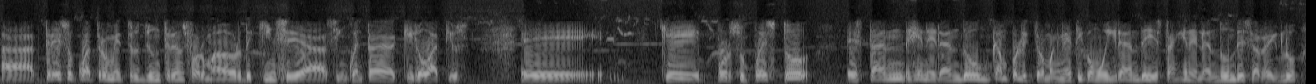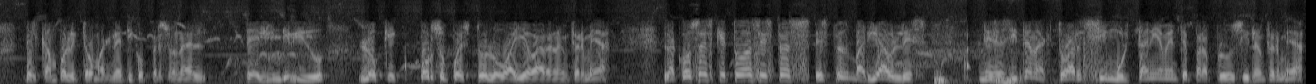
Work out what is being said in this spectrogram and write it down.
a 3 o 4 metros de un transformador de 15 a 50 kilovatios, eh, que por supuesto están generando un campo electromagnético muy grande y están generando un desarreglo del campo electromagnético personal del individuo, lo que por supuesto lo va a llevar a la enfermedad. La cosa es que todas estas, estas variables necesitan actuar simultáneamente para producir la enfermedad.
